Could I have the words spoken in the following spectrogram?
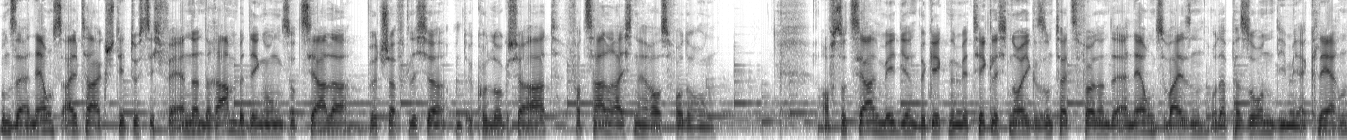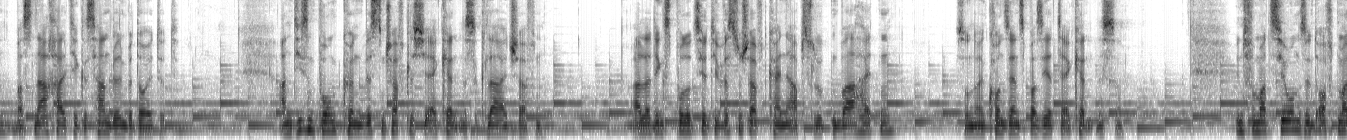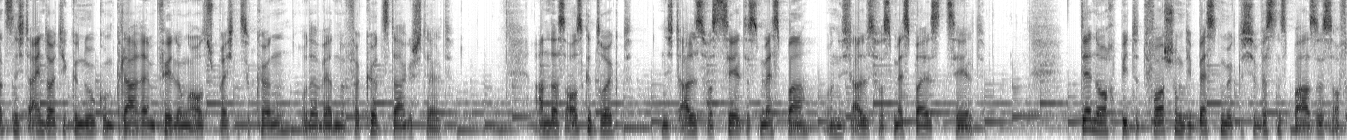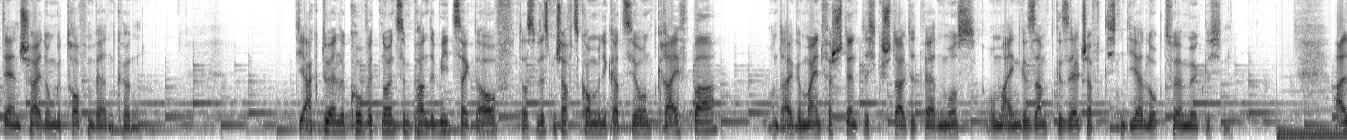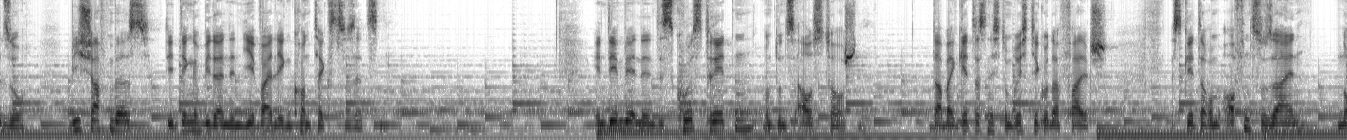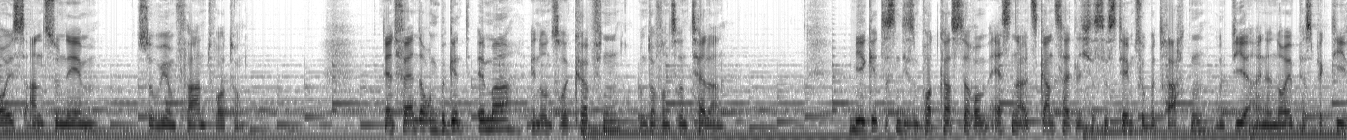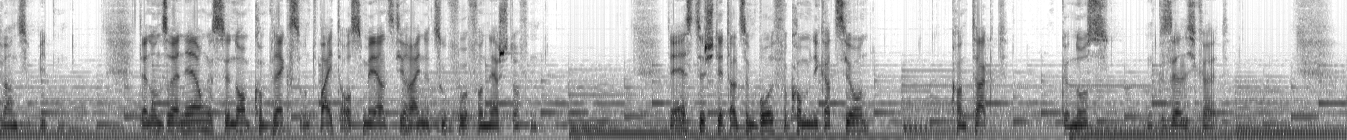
Unser Ernährungsalltag steht durch sich verändernde Rahmenbedingungen sozialer, wirtschaftlicher und ökologischer Art vor zahlreichen Herausforderungen. Auf sozialen Medien begegnen mir täglich neue gesundheitsfördernde Ernährungsweisen oder Personen, die mir erklären, was nachhaltiges Handeln bedeutet. An diesem Punkt können wissenschaftliche Erkenntnisse Klarheit schaffen. Allerdings produziert die Wissenschaft keine absoluten Wahrheiten, sondern konsensbasierte Erkenntnisse. Informationen sind oftmals nicht eindeutig genug, um klare Empfehlungen aussprechen zu können oder werden nur verkürzt dargestellt. Anders ausgedrückt, nicht alles, was zählt, ist messbar und nicht alles, was messbar ist, zählt. Dennoch bietet Forschung die bestmögliche Wissensbasis, auf der Entscheidungen getroffen werden können. Die aktuelle Covid-19-Pandemie zeigt auf, dass Wissenschaftskommunikation greifbar und allgemeinverständlich gestaltet werden muss, um einen gesamtgesellschaftlichen Dialog zu ermöglichen. Also, wie schaffen wir es, die Dinge wieder in den jeweiligen Kontext zu setzen? Indem wir in den Diskurs treten und uns austauschen. Dabei geht es nicht um richtig oder falsch. Es geht darum, offen zu sein, Neues anzunehmen, sowie um Verantwortung. Denn Veränderung beginnt immer in unseren Köpfen und auf unseren Tellern. Mir geht es in diesem Podcast darum, Essen als ganzheitliches System zu betrachten und dir eine neue Perspektive anzubieten. Denn unsere Ernährung ist enorm komplex und weitaus mehr als die reine Zufuhr von Nährstoffen. Der Esstisch steht als Symbol für Kommunikation, Kontakt, Genuss und Geselligkeit.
